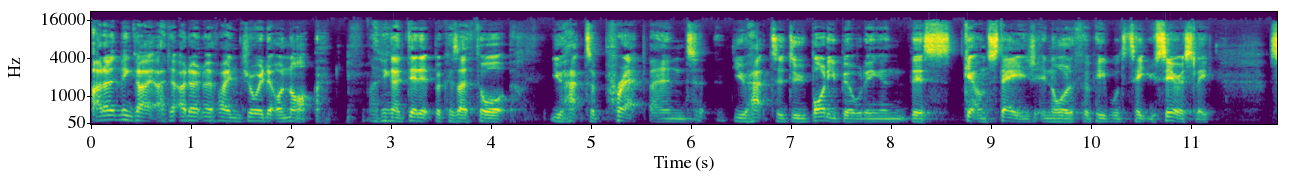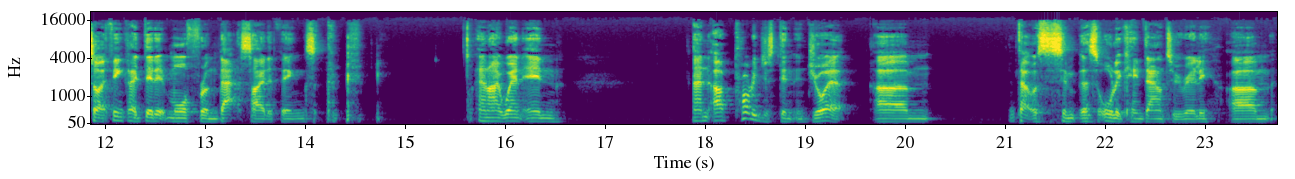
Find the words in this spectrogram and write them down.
I don't think I, I don't know if I enjoyed it or not. I think I did it because I thought you had to prep and you had to do bodybuilding and this get on stage in order for people to take you seriously. So I think I did it more from that side of things. and I went in and I probably just didn't enjoy it. Um, that was sim- that's all it came down to really. Um,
